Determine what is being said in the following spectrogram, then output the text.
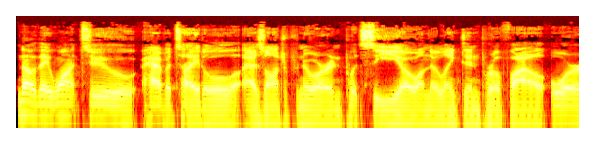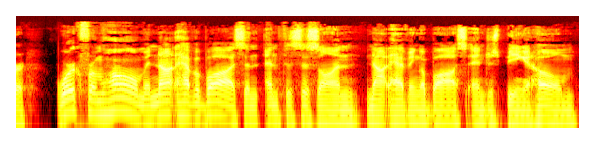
No, they want to have a title as entrepreneur and put CEO on their LinkedIn profile or work from home and not have a boss and emphasis on not having a boss and just being at home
